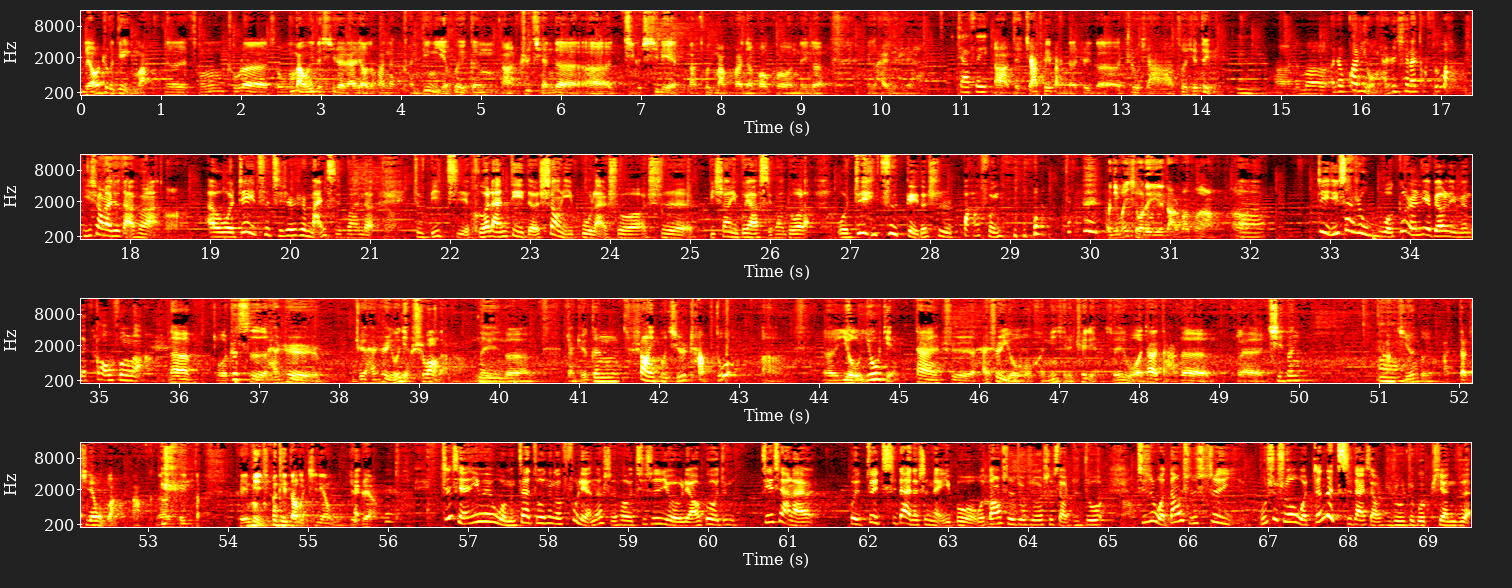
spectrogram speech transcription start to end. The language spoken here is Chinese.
聊这个电影嘛，呃，从除了从漫威的系列来聊的话，那肯定也会跟啊之前的呃几个系列啊，托比马奎尔的，包括那个那个还有个谁啊？加菲啊，对加菲版的这个蜘蛛侠啊，做一些对比。嗯。啊，那么按照惯例，我们还是先来打分吧。一上来就打分啊？啊。呃，我这一次其实是蛮喜欢的，就比起荷兰弟的上一部来说，是比上一部要喜欢多了。我这一次给的是八分。你们喜欢的也打了八分啊？啊。这已经算是我个人列表里面的高分了。那我这次还是觉得还是有点失望的啊，那个。感觉跟上一部其实差不多啊，呃，有优点，但是还是有很明显的缺点，所以我大概打个呃七分，啊七分左右啊，到七点五吧啊，可能可以到，可以勉强可以到个七点五，就这样。之前因为我们在做那个复联的时候，其实有聊过，就是接下来会最期待的是哪一部？我当时就说是小蜘蛛，其实我当时是。不是说我真的期待小蜘蛛这部片子，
